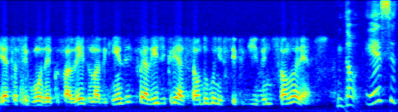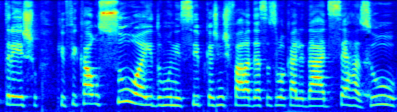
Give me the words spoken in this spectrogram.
e essa segunda que eu falei, 1915, foi a lei de criação do município de Divino de São Lourenço. Então, esse trecho que fica ao sul aí do município, que a gente fala dessas localidades, Serra Azul,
